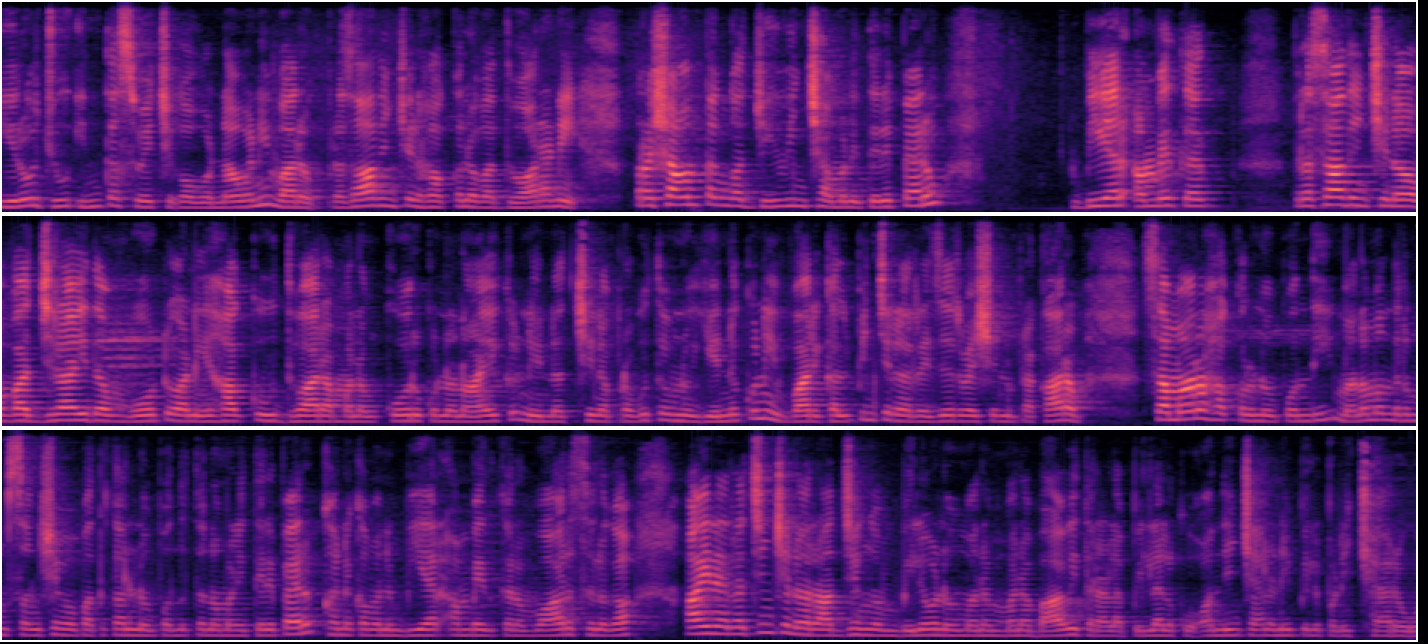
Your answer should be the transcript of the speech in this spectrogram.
ఈరోజు ఇంత స్వేచ్ఛగా ఉన్నామని వారు ప్రసాదించిన హక్కుల ద్వారానే ప్రశాంతంగా జీవించామని తెలిపారు. బిఆర్ అంబేద్కర్ ప్రసాదించిన వజ్రాయుధం ఓటు అనే హక్కు ద్వారా మనం కోరుకున్న నాయకుడిని నచ్చిన ప్రభుత్వంను ఎన్నుకుని వారి కల్పించిన రిజర్వేషన్ ప్రకారం సమాన హక్కులను పొంది మనమందరం సంక్షేమ పథకాలను పొందుతున్నామని తెలిపారు. కనుక మనం బిఆర్ అంబేద్కర్ వారసులుగా ఆయన రచించిన రాజ్యాంగం విలువను మనం మన భావితరాల పిల్లలకు అందించాలని పిలుపునిచ్చారు.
